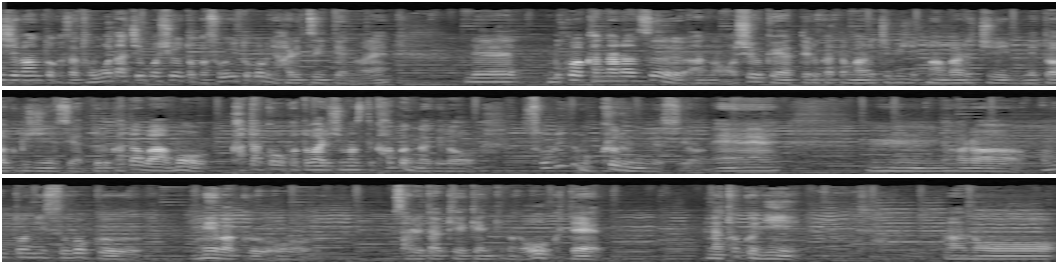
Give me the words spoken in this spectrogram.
示板とかさ、友達募集とかそういうところに貼り付いてるのね。で、僕は必ず、あの、宗教やってる方、マルチビジ、まあ、マルチネットワークビジネスやってる方は、もう、固くお断りしますって書くんだけど、それでも来るんですよね。うん、だから、本当にすごく迷惑をされた経験っていうのが多くて、な特に、あの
